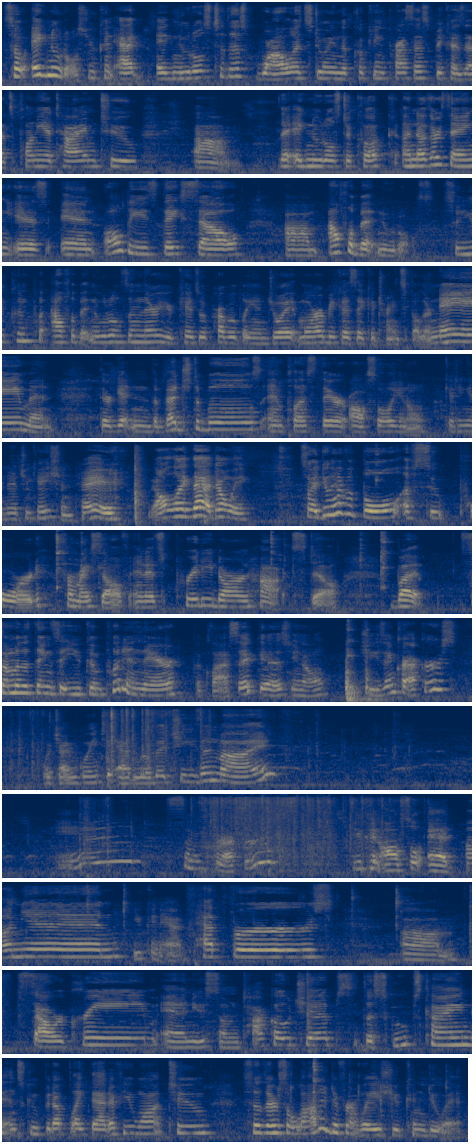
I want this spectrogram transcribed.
So egg noodles, you can add egg noodles to this while it's doing the cooking process because that's plenty of time to um, the egg noodles to cook. Another thing is in Aldi's, they sell um, alphabet noodles. So you can put alphabet noodles in there. Your kids would probably enjoy it more because they could try and spell their name and they're getting the vegetables and plus they're also, you know, getting an education. Hey, we all like that, don't we? So I do have a bowl of soup poured for myself and it's pretty darn hot still. But some of the things that you can put in there, the classic is, you know, cheese and crackers, which I'm going to add a little bit of cheese in mine. And some crackers. You can also add onion. You can add peppers, um, sour cream, and use some taco chips, the scoops kind, and scoop it up like that if you want to. So there's a lot of different ways you can do it.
